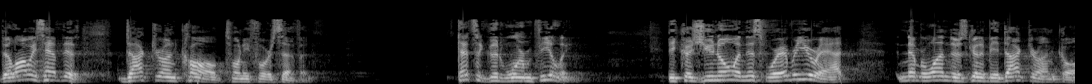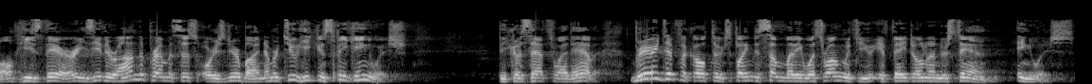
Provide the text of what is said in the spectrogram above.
They'll always have this, doctor on call 24-7. That's a good warm feeling. Because you know in this, wherever you're at, number one, there's going to be a doctor on call. He's there. He's either on the premises or he's nearby. Number two, he can speak English. Because that's why they have it. Very difficult to explain to somebody what's wrong with you if they don't understand English.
